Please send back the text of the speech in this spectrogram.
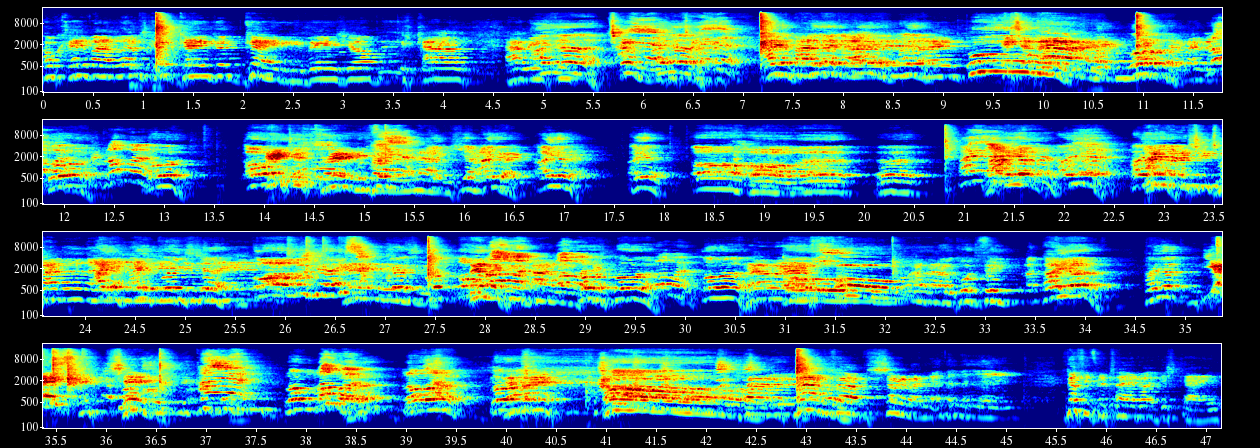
Okay, well, let's good game, good game. Here's your base card. Alice. Higher! Two. Higher! Higher, higher, higher, higher. It's a nine. Lower! Lower! Lower! Lower! Oh! Eighty-three. Higher! Yeah, higher! Higher! Higher! Oh! Oh! Uh, uh, Higher! higher! Higher! Higher! Higher, six, man. Higher! Higher, please! Yeah. Oh, yes! Yes! Lower! Very Lower! good, Howard. Lower! Lower! Lower! Lower! Lower. Oh! Oh. Uh, Good thing. Uh, Higher! Higher! Yes! Ten. Higher! Lower! Lower. Lower! Lower! Lower. Oh! Uh, no, I'm sorry about that. Nothing prepared like this game.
